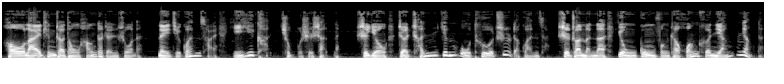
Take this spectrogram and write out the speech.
后来听着懂行的人说呢，那具棺材一看就不是善类。是用这沉阴木特制的棺材，是专门呢用供奉着黄河娘娘的。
